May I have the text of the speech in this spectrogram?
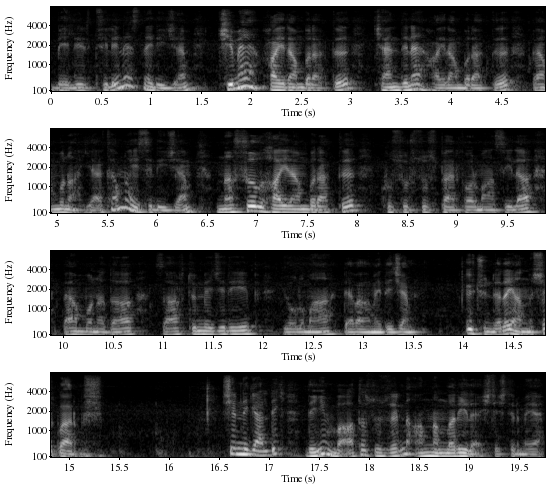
Belirtili nesne diyeceğim. Kime hayran bıraktı? Kendine hayran bıraktı. Ben buna yer tamlayısı diyeceğim. Nasıl hayran bıraktı? Kusursuz performansıyla. Ben buna da zarf tümleci deyip yoluma devam edeceğim. Üçünde de yanlışlık varmış. Şimdi geldik deyim ve atasözlerini anlamlarıyla eşleştirmeye.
